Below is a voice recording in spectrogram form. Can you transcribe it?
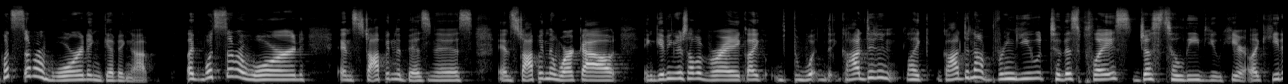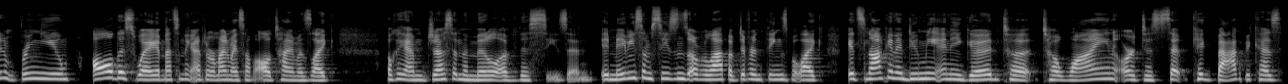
what's the reward in giving up? Like, what's the reward in stopping the business and stopping the workout and giving yourself a break? Like, what, God didn't, like, God did not bring you to this place just to leave you here. Like, He didn't bring you all this way. And that's something I have to remind myself all the time is like, okay, I'm just in the middle of this season. It may be some seasons overlap of different things, but like it's not going to do me any good to to whine or to set, kick back because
